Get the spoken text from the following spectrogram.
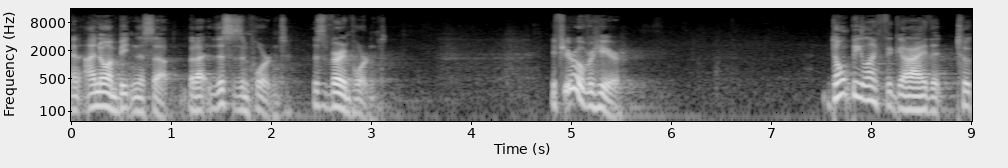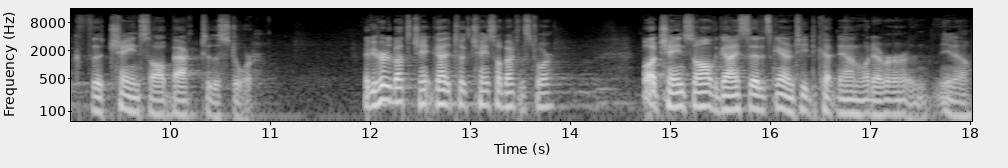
And I know I'm beating this up, but I, this is important. This is very important. If you're over here, don't be like the guy that took the chainsaw back to the store. Have you heard about the cha- guy that took the chainsaw back to the store? Bought a chainsaw. The guy said it's guaranteed to cut down whatever, and, you know.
